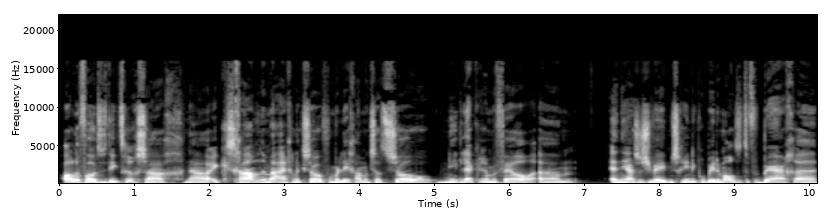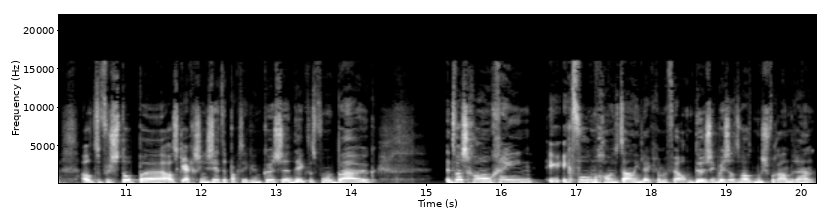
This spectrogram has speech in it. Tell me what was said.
alle foto's die ik terugzag, nou, ik schaamde me eigenlijk zo voor mijn lichaam. Ik zat zo niet lekker in mijn vel. Um, en ja, zoals je weet misschien, ik probeerde me altijd te verbergen, altijd te verstoppen. Als ik ergens ging zitten, pakte ik een kussen, deed ik dat voor mijn buik. Het was gewoon geen... Ik, ik voelde me gewoon totaal niet lekker in mijn vel. Dus ik wist dat wat moest veranderen.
